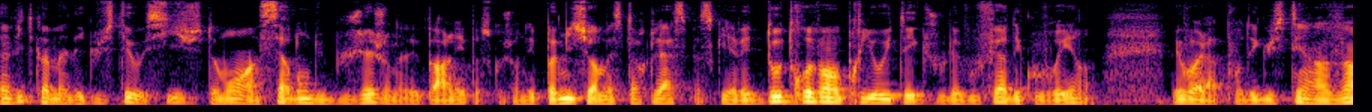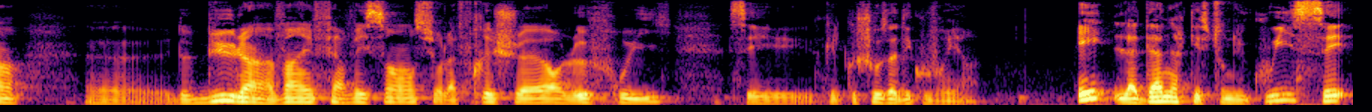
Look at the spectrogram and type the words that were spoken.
invite quand même à déguster aussi justement un cerdon du budget. J'en avais parlé parce que j'en ai pas mis sur la masterclass parce qu'il y avait d'autres vins en priorité que je voulais vous faire découvrir. Mais voilà, pour déguster un vin euh, de bulle, hein, un vin effervescent sur la fraîcheur, le fruit, c'est quelque chose à découvrir. Et la dernière question du quiz, c'est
